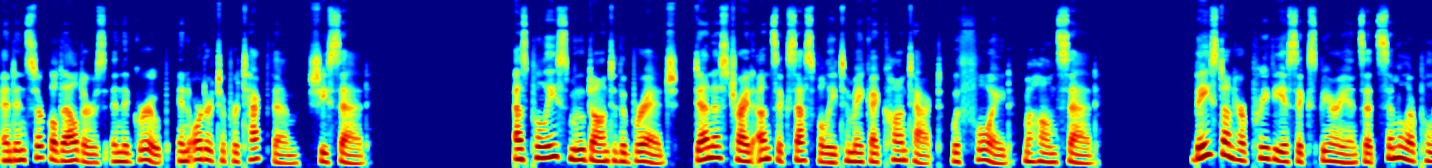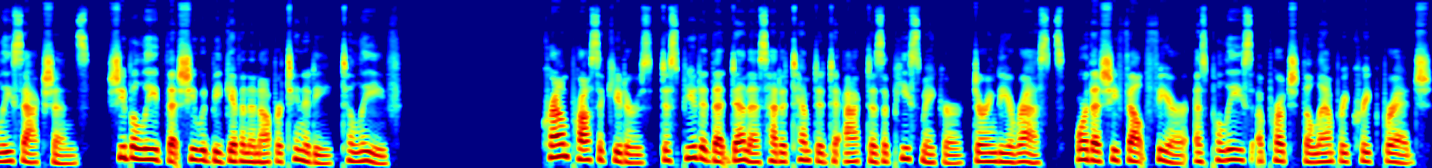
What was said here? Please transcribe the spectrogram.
and encircled elders in the group in order to protect them, she said. As police moved onto the bridge, Dennis tried unsuccessfully to make eye contact with Floyd, Mahon said. Based on her previous experience at similar police actions, she believed that she would be given an opportunity to leave. Crown prosecutors disputed that Dennis had attempted to act as a peacemaker during the arrests or that she felt fear as police approached the Lamprey Creek Bridge.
